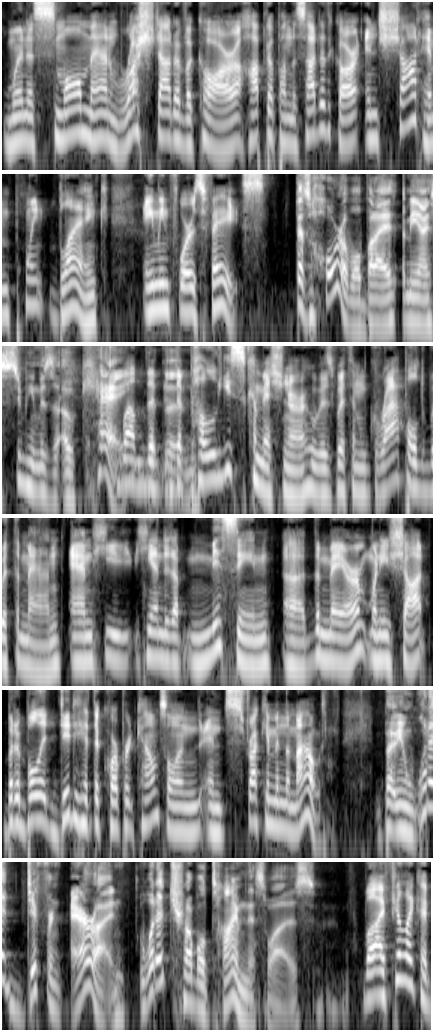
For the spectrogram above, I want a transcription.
when a small man rushed out of a car hopped up on the side of the car and shot him point blank aiming for his face That's horrible, but I, I mean, I assume he was okay. Well, the, the police commissioner who was with him grappled with the man, and he he ended up missing uh, the mayor when he shot. But a bullet did hit the corporate counsel and and struck him in the mouth. but I mean, what a different era and what a troubled time this was. Well, I feel like I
